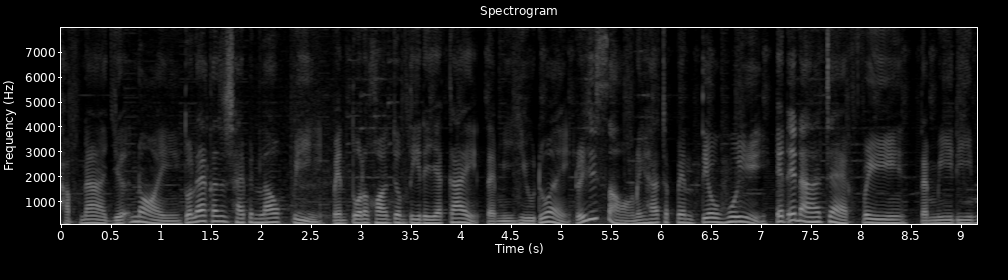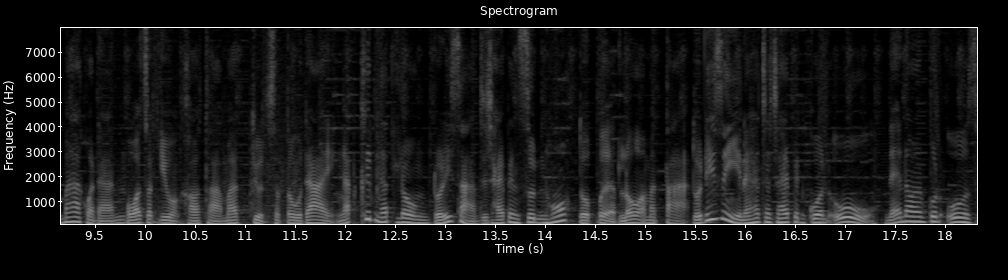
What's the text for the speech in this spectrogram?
ทับหน้าเยอะหน่อย ตัวแรกก็จะใช้เป็นเล่าปีเป็นตัวละครโจมตีระยะใกล้ แต่มีฮิลด้วยตัวที่2นะครับจะเป็นเตียวหุย SSR แจกฟรี แต่มีดีมากกว่านั้น เพราะว่าสกิลของเขาสามารถหยุดศัตรูได้งัดขึ้นงัดลง ตัวที่ 3 จะใช้เป็นซุนฮกตัวเปิดโลอมตะ ตัวทีสี่4นะฮะจะใช้เป็นกวนอูแน่นอนกวนอูส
